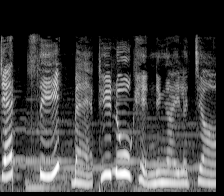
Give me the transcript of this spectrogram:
เจ็ดสีแบบที่ลูกเห็นยังไงละจ๊ะ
